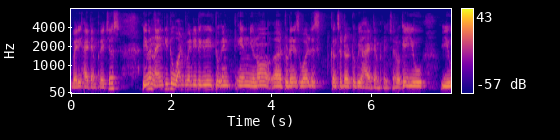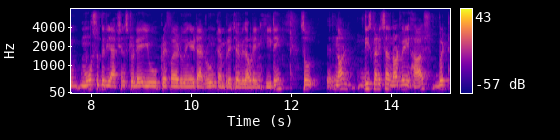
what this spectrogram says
very high temperatures. Even 90 to 120 degree to in, in you know uh, today's world is considered to be high temperature okay? You you most of the reactions today you prefer doing it at room temperature without any heating. So not these conditions are not very harsh but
